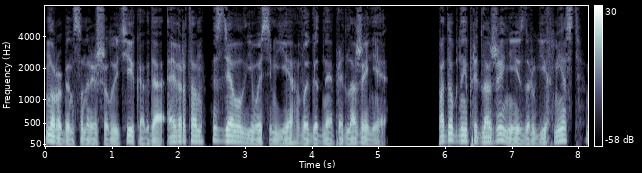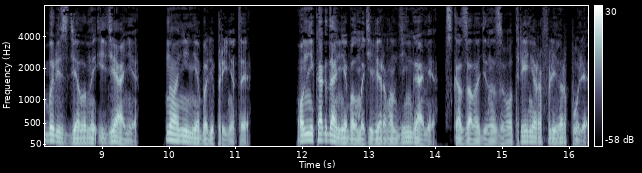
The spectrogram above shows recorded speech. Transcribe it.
но Робинсон решил уйти, когда Эвертон сделал его семье выгодное предложение. Подобные предложения из других мест были сделаны и Диане, но они не были приняты. Он никогда не был мотивирован деньгами, сказал один из его тренеров в Ливерпуле.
